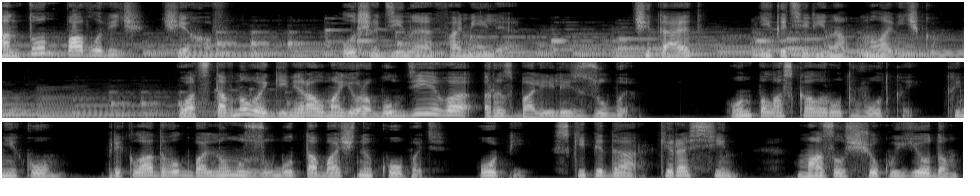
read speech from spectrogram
Антон Павлович Чехов. Лошадиная фамилия. Читает Екатерина Маловичка. У отставного генерал-майора Булдеева разболелись зубы. Он полоскал рот водкой, коньяком, прикладывал к больному зубу табачную копоть, опий, скипидар, керосин, мазал щеку йодом,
